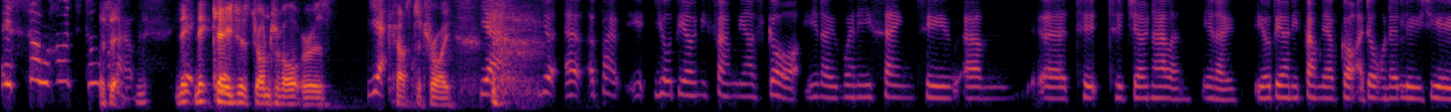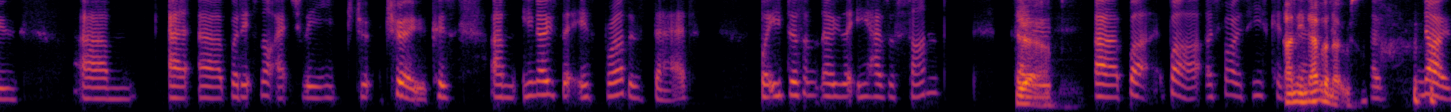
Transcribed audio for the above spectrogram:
it's so hard to talk That's it. about Nick, Nick Cage as John Travolta as yeah Castor Troy. yeah you're, uh, about you're the only family I've got you know when he's saying to um uh, to to Joan Allen you know you're the only family I've got I don't want to lose you um uh, uh, but it's not actually tr- true because um he knows that his brother's dead but he doesn't know that he has a son so uh but but as far as he's concerned And he never knows. no, no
